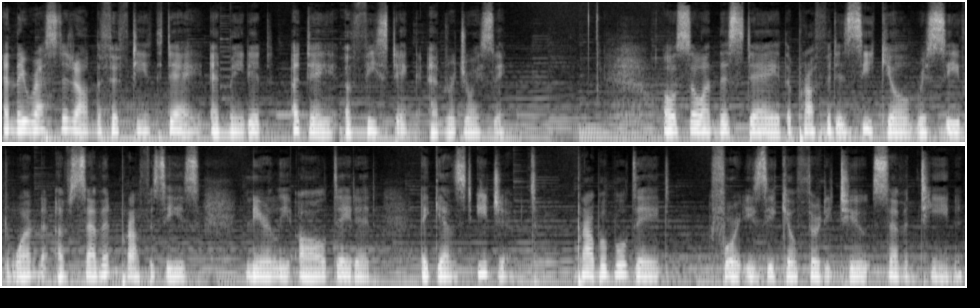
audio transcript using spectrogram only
and they rested on the 15th day and made it a day of feasting and rejoicing. Also on this day, the prophet Ezekiel received one of seven prophecies, nearly all dated, against Egypt probable date for Ezekiel 32 17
